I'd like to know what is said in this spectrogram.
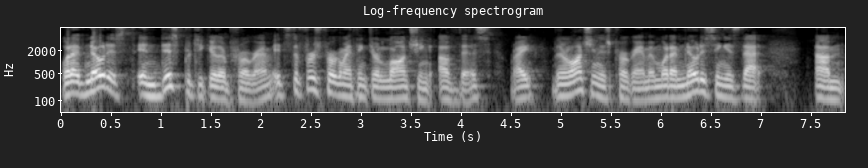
What I've noticed in this particular program, it's the first program I think they're launching of this, right? They're launching this program. And what I'm noticing is that, um,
